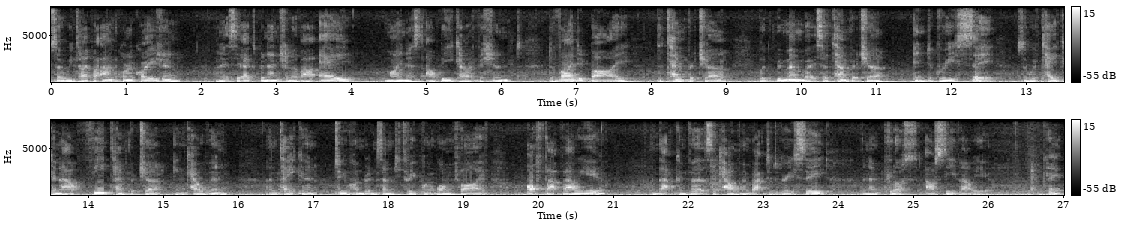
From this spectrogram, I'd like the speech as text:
So we type our Antoine equation, and it's the exponential of our A minus our B coefficient divided by the temperature, but remember it's a temperature in degrees C. So we've taken our feed temperature in Kelvin and taken 273.15 off that value and that converts the Kelvin back to degrees C and then plus our C value. Okay,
